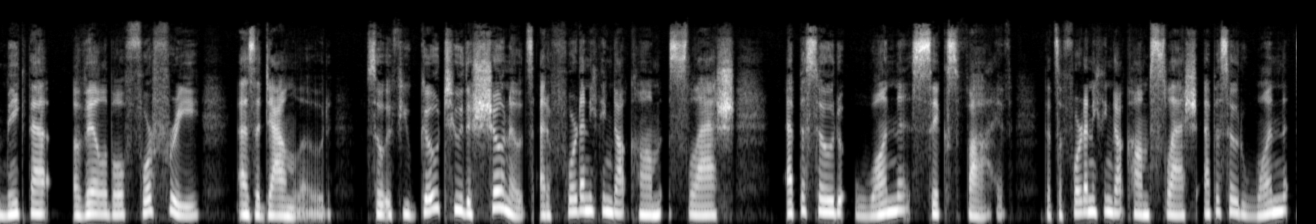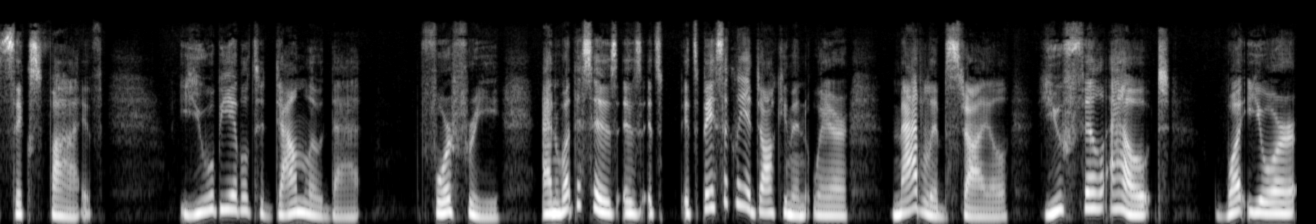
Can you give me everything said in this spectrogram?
make that available for free as a download. So if you go to the show notes at affordanything.com slash episode 165, that's affordanything.com slash episode 165 you will be able to download that for free. And what this is is it's it's basically a document where Mad Lib style, you fill out what your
